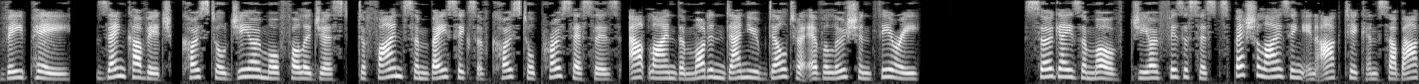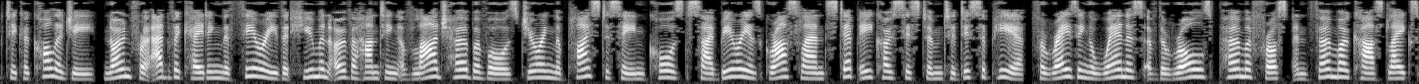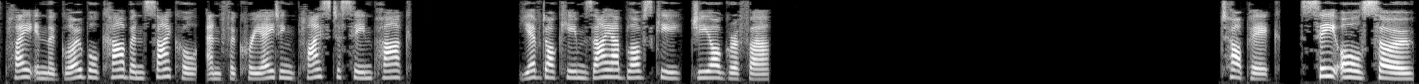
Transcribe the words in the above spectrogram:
VP Zenkovich, coastal geomorphologist, defined some basics of coastal processes, outlined the modern Danube delta evolution theory. Sergei Zimov, geophysicist specializing in Arctic and subarctic ecology, known for advocating the theory that human overhunting of large herbivores during the Pleistocene caused Siberia's grassland steppe ecosystem to disappear, for raising awareness of the roles permafrost and thermokarst lakes play in the global carbon cycle, and for creating Pleistocene Park. Yevdokim Zyablovsky, geographer Topic. See also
